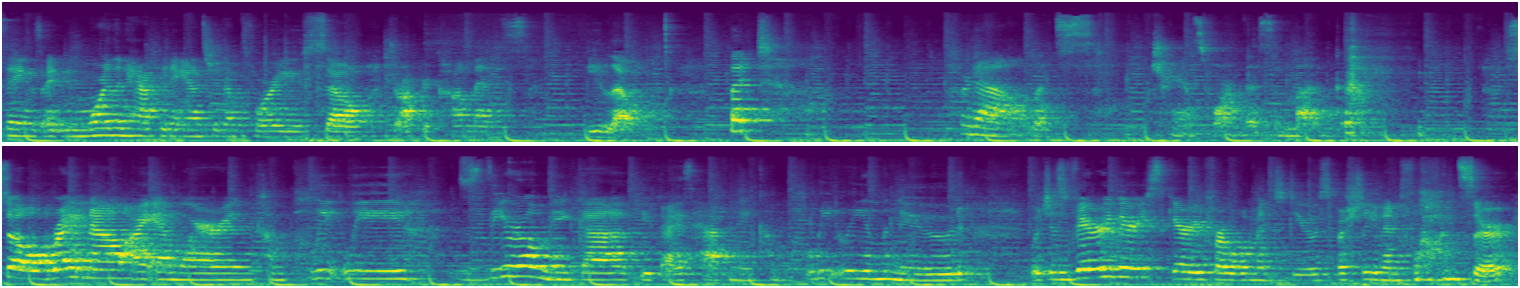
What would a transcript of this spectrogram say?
things. I'd be more than happy to answer them for you. So drop your comments below. But for now, let's transform this mug. so right now I am wearing completely zero makeup. You guys have me completely in the nude which is very, very scary for a woman to do, especially an influencer.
